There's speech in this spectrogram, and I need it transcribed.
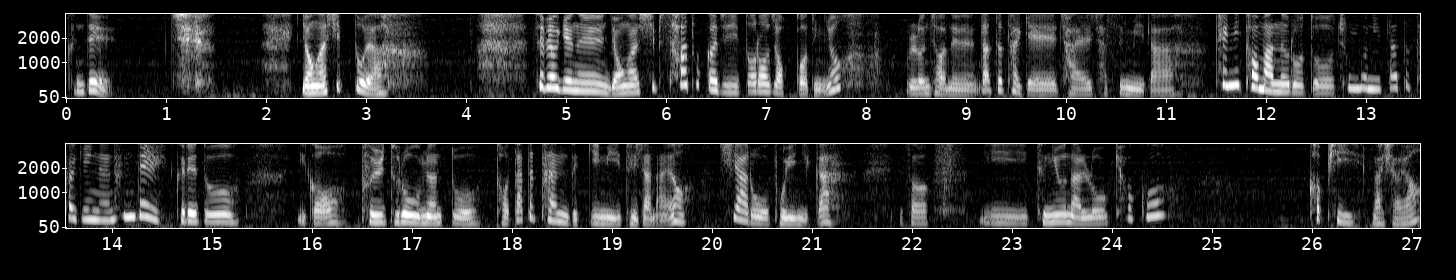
근데 지금 영하 10도야. 새벽에는 영하 14도까지 떨어졌거든요. 물론 저는 따뜻하게 잘 잤습니다. 페니터만으로도 충분히 따뜻하기는 한데 그래도 이거 불 들어오면 또 더 따뜻한 느낌이 들잖아요. 시야로 보이니까. 그래서 이 등유난로 켜고 커피 마셔요.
